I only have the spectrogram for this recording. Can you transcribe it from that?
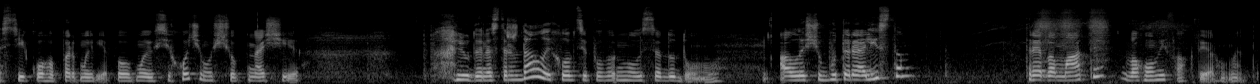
стійкого перемир'я. Бо ми всі хочемо, щоб наші люди не страждали і хлопці повернулися додому. Але щоб бути реалістом, треба мати вагомі факти і аргументи.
